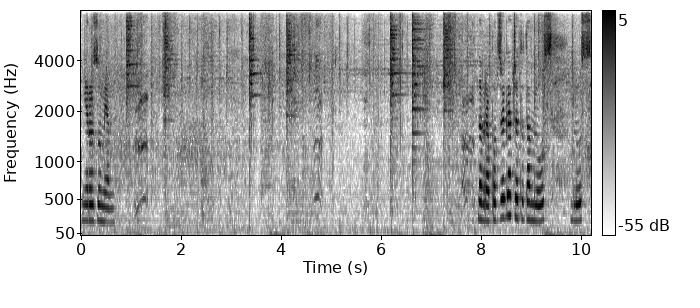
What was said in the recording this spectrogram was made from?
Nie rozumiem. Dobra, podżegacze to tam luz. Blues.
